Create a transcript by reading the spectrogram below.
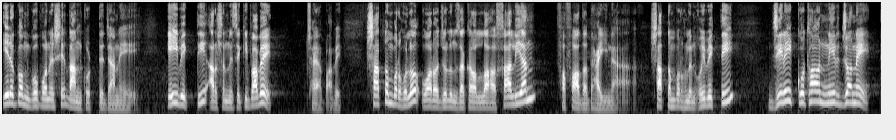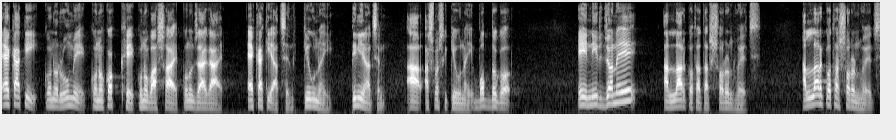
এরকম গোপনে সে দান করতে জানে। এই ব্যক্তি আরশের নিচে কি পাবে? ছায়া পাবে। সাত নম্বর হলো ওয়ারজুলুন জাকার আল্লাহ খালিয়ান ফাফাদা ধাইনা সাত নম্বর হলেন ওই ব্যক্তি যিনি কোথাও নির্জনে, একাকী, কোনো রুমে, কোনো কক্ষে, কোনো বাসায়, কোনো জায়গায় একাকী আছেন, কেউ নাই, তিনি আছেন, আর আশপাশে কেউ নাই বদ্ধগর এই নির্জনে আল্লাহর কথা তার স্মরণ হয়েছে, আল্লাহর কথা স্মরণ হয়েছে,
